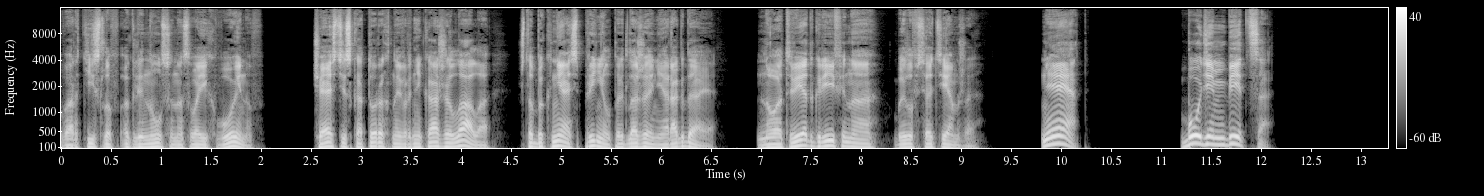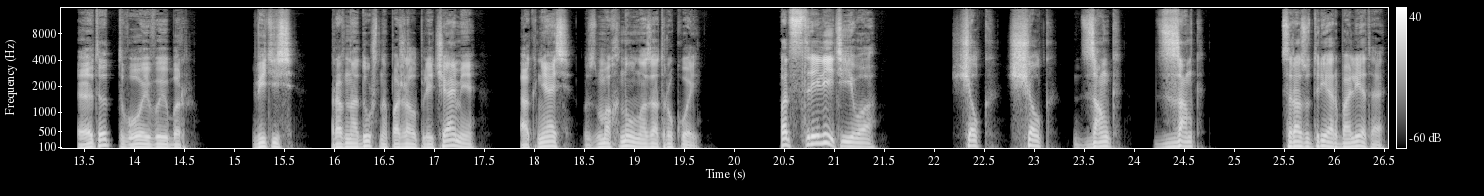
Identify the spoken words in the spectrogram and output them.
Вартислав оглянулся на своих воинов, часть из которых наверняка желала, чтобы князь принял предложение Рогдая. Но ответ Гриффина был все тем же. «Нет! Будем биться!» «Это твой выбор». Витязь равнодушно пожал плечами, а князь взмахнул назад рукой. «Подстрелите его!» Щелк, щелк, дзанг, дзанг. Сразу три арбалета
